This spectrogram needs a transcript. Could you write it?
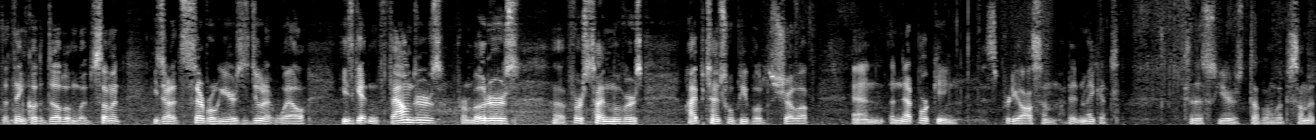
the thing called the Dublin Web Summit. He's done it several years. He's doing it well. He's getting founders, promoters, uh, first-time movers, high potential people to show up, and the networking is pretty awesome. I didn't make it to this year's Dublin Web Summit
